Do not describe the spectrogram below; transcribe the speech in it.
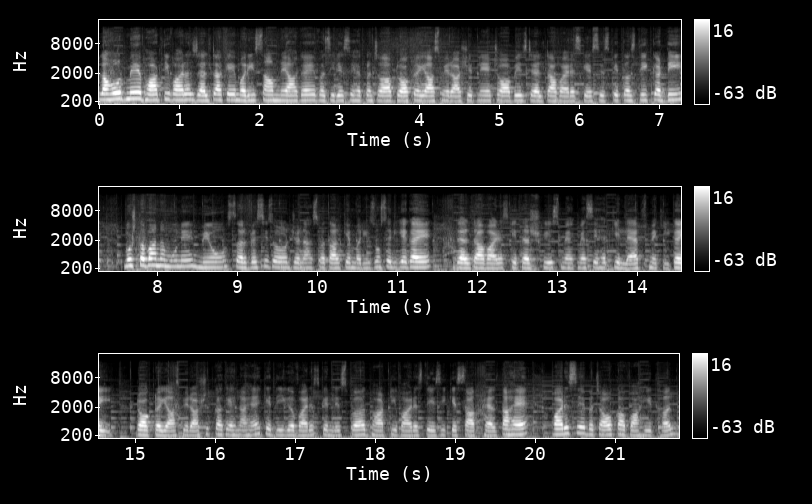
लाहौर में भारतीय वायरस डेल्टा के मरीज़ सामने आ गए। वज़ीर सेहत पंजाब डॉक्टर यासमी राशिद ने 24 डेल्टा वायरस केसेस की तस्दीक कर दी। मुशतबा नमूने म्यो सर्विसेज़ और जन अस्पताल के मरीजों से लिए गए। डेल्टा वायरस की तशखीस महकमे सेहत की लैब्स में की गई। डॉक्टर यासमी राशिद का कहना है कि दीगर वायरस के नस्बत भारतीय वायरस तेज़ी के साथ फैलता है। वायरस से बचाव का वाहिद हल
